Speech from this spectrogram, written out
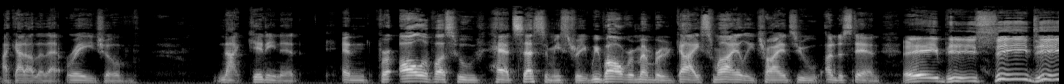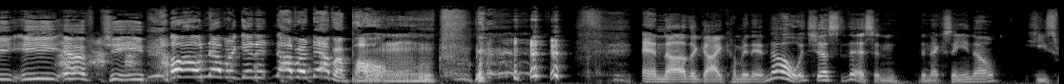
I got out of that rage of not getting it. And for all of us who had Sesame Street, we've all remembered Guy Smiley trying to understand A, B, C, D, E, F, G. Oh, I'll never get it. Never, never. Boom. and the other guy coming in. No, it's just this. And the next thing you know, he's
